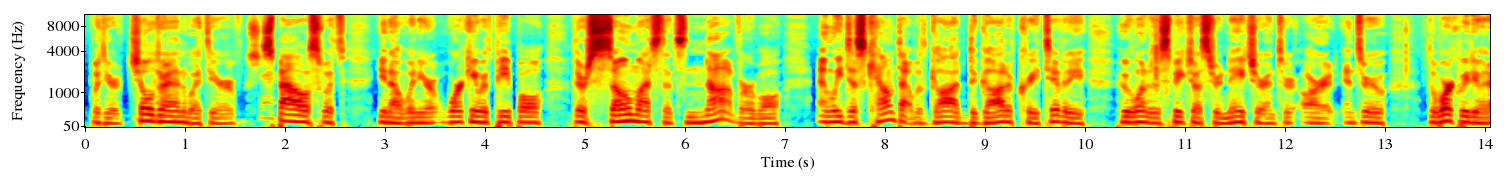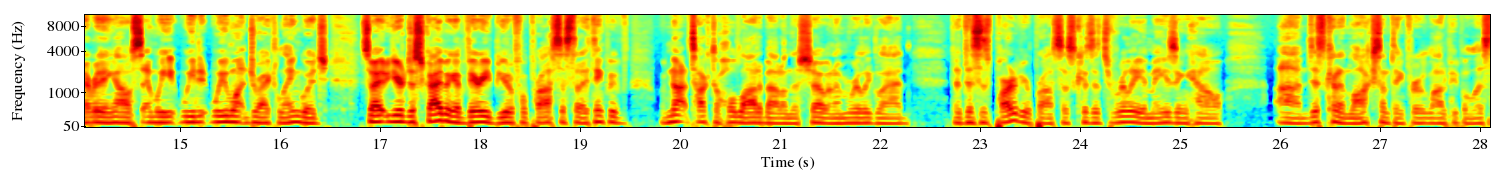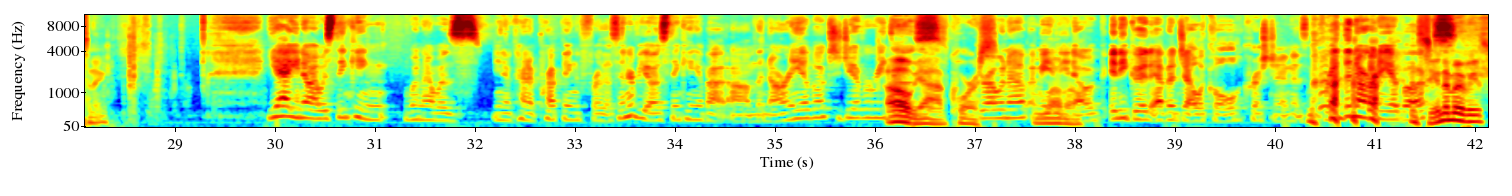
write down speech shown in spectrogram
with your children, yeah. with your sure. spouse, with you know when you're working with people. There's so much that's not verbal, and we discount that with God, the God of creativity, who wanted to speak to us through nature and through art and through the work we do and everything else. And we we we want direct language. So you're describing a very beautiful process that I think we've we've not talked a whole lot about on the show, and I'm really glad that this is part of your process because it's really amazing how um, this can unlock something for a lot of people listening. Yeah, you know, I was thinking when I was, you know, kind of prepping for this interview, I was thinking about um, the Narnia books. Did you ever read Oh, yeah, of course. Growing up, I mean, Love you know, any good evangelical Christian has read the Narnia books Seen the movies.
